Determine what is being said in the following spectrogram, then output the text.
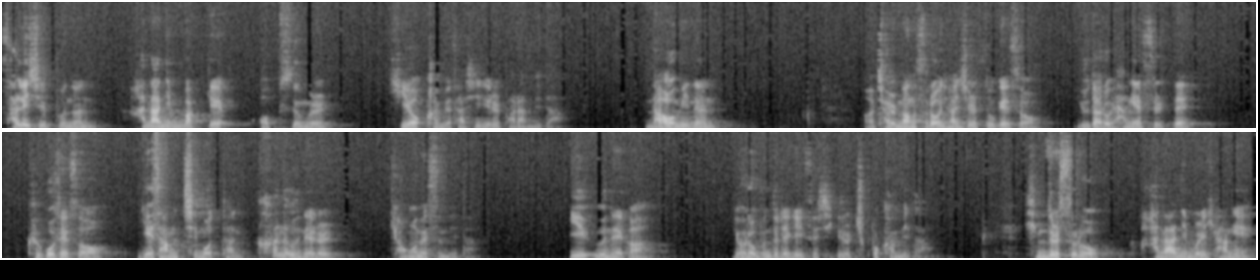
살리실 분은 하나님밖에 없음을 기억하며 사시기를 바랍니다. 나오미는 어, 절망스러운 현실 속에서 유다로 향했을 때 그곳에서 예상치 못한 큰 은혜를 경험했습니다. 이 은혜가 여러분들에게 있으시기를 축복합니다. 힘들수록 하나님을 향해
